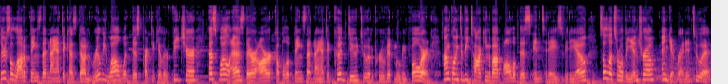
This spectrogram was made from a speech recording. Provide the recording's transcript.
there's a lot of things that Niantic has done really well with this particular feature, as well as there are a couple of things that Niantic could do to improve it moving forward. I'm going to be talking about all of this in today's video, so let's roll the intro and get right into it.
